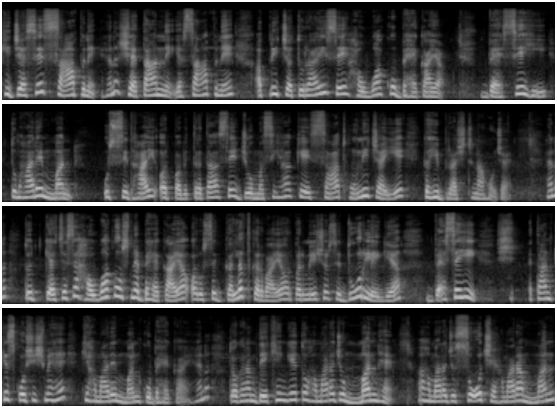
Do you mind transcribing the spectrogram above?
कि जैसे सांप ने, है ना, शैतान ने या सांप ने अपनी चतुराई से हवा को बहकाया, वैसे ही तुम्हारे मन उस सिधाई और पवित्रता से जो मसीहा के साथ होनी चाहिए, कहीं भ्रष्ट ना हो जाए। है ना? तो जैसे हवा को उसने बहकाया और उससे गलत करवाया और परमेश्वर से दूर ले गया, वैसे ही शैतान किस कोशिश में है कि हमारे मन को बहकाए, है ना? तो अगर हम देखेंगे तो हमारा जो मन है हाँ हमारा जो सोच है, हमारा मन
